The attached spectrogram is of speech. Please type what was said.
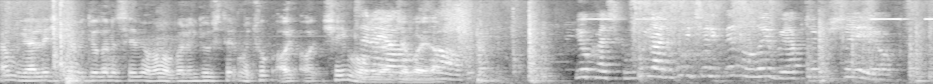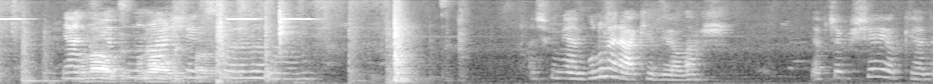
Ben bu yerleştirme videolarını seviyorum ama böyle gösterme çok ay, ay- şey mi oluyor acaba ya? aldık. Yok aşkım bu yani bu içeriklerin olayı bu yapacak bir şey yok. Yani Bunu aldık, fiyatından bunu her aldık şeyini falan. söylemem lazım. Aşkım yani bunu merak ediyorlar. Yapacak bir şey yok yani.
